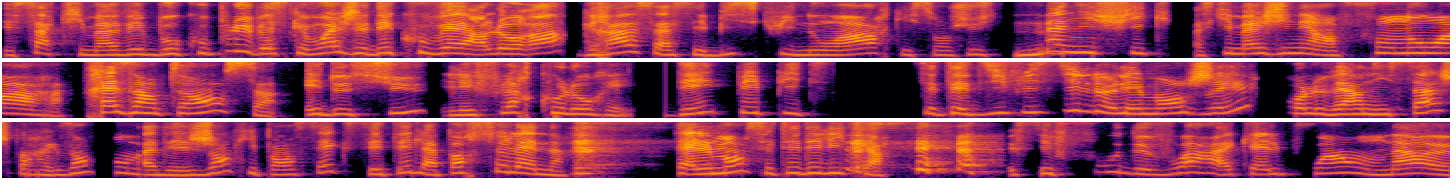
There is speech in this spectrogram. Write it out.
C'est ça qui m'avait beaucoup plu parce que moi j'ai découvert Laura grâce à ces biscuits noirs qui sont juste magnifiques. Parce qu'imaginez un fond noir très intense et dessus les fleurs colorées, des pépites. C'était difficile de les manger. Pour le vernissage, par exemple, on a des gens qui pensaient que c'était de la porcelaine. tellement c'était délicat. C'est fou de voir à quel point on a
